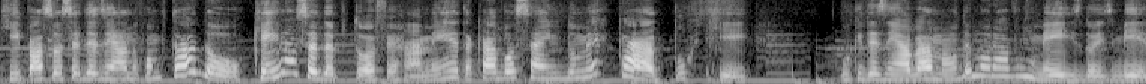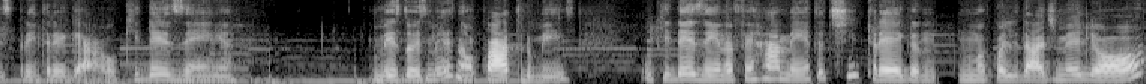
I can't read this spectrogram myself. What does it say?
que passou a ser desenhada no computador. Quem não se adaptou à ferramenta acabou saindo do mercado. Por quê? O que desenhava à mão demorava um mês, dois meses para entregar. O que desenha, um mês, dois meses, não, quatro meses. O que desenha na ferramenta te entrega numa qualidade melhor,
